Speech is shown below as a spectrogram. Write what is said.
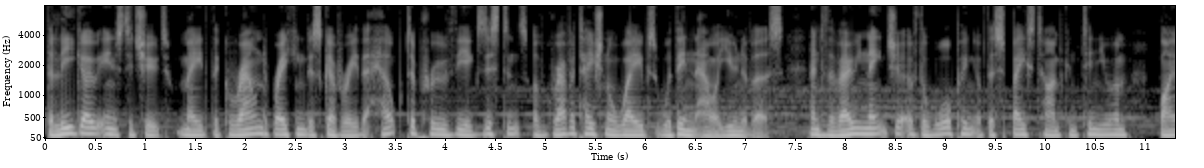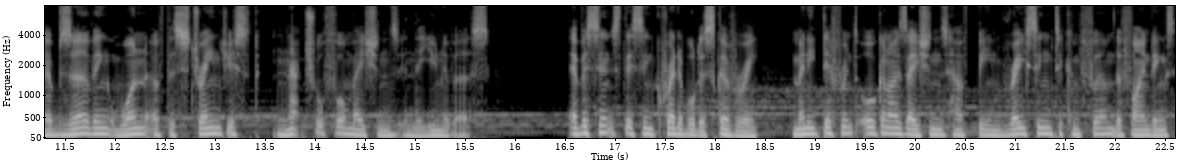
the LIGO Institute made the groundbreaking discovery that helped to prove the existence of gravitational waves within our universe and the very nature of the warping of the space time continuum by observing one of the strangest natural formations in the universe. Ever since this incredible discovery, many different organisations have been racing to confirm the findings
